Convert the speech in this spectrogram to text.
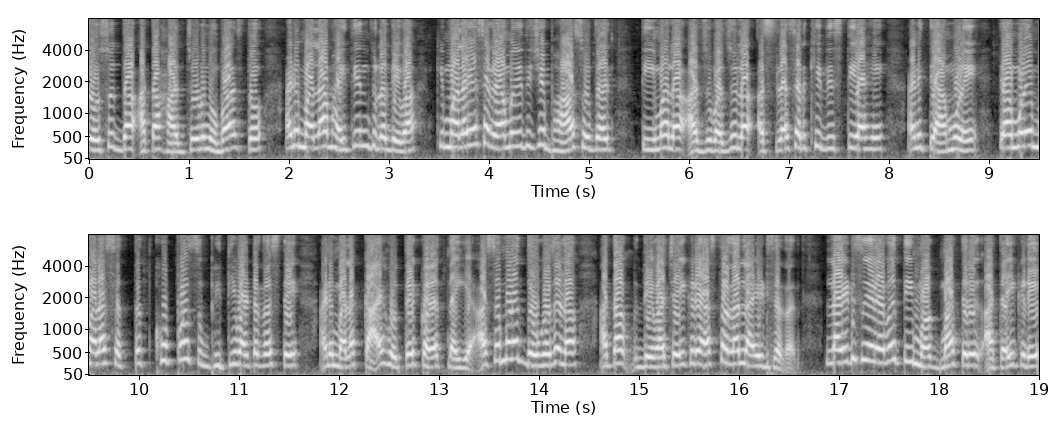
तो सुद्धा आता हात जोडून उभा असतो. आणि मला माहिती आहे ना तुला देवा की मला या सगळ्यामध्ये तिचे भास होत आहेत. ती मला आजूबाजूला असल्यासारखी दिसती आहे. आणि त्यामुळे त्यामुळे मला सतत खूपच भीती वाटत असते. आणि मला काय होते कळत नाहीये. असं म्हणत दोघ जण आता देवाच्या इकडे असताना लाइट जातात. लाईट्स गेल्यावर ती मग मात्र आता इकडे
